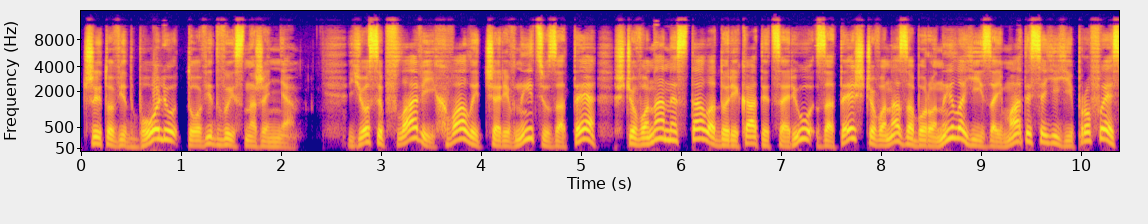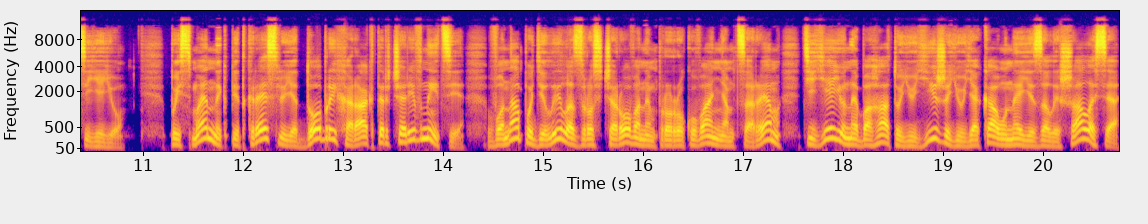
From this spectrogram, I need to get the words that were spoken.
чи то від болю, то від виснаження. Йосип Флавій хвалить чарівницю за те, що вона не стала дорікати царю за те, що вона заборонила їй займатися її професією. Письменник підкреслює добрий характер чарівниці. Вона поділила з розчарованим пророкуванням царем тією небагатою їжею, яка у неї залишалася,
